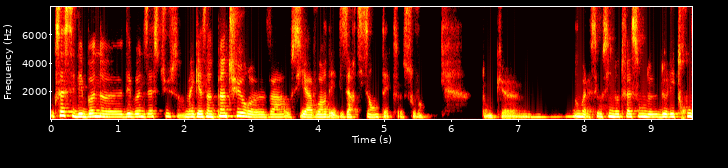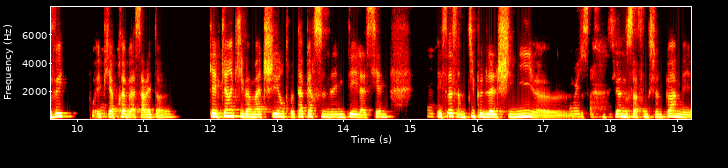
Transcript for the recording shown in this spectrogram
Donc ça, c'est des bonnes, des bonnes astuces. Un magasin de peinture va aussi avoir des, artisans en tête souvent. Donc, voilà, c'est aussi une autre façon de, les trouver. Et puis après, bah, ça va être quelqu'un qui va matcher entre ta personnalité et la sienne. Et ça, c'est un petit peu de l'alchimie. Ça fonctionne ou ça fonctionne pas, mais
